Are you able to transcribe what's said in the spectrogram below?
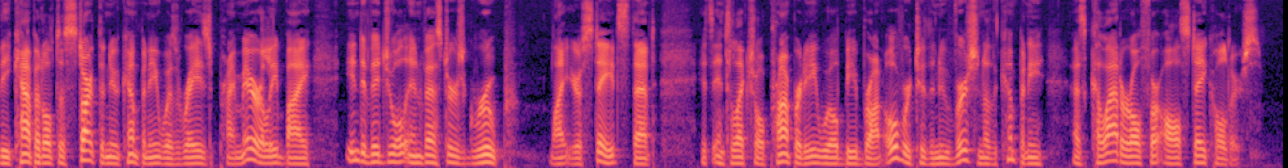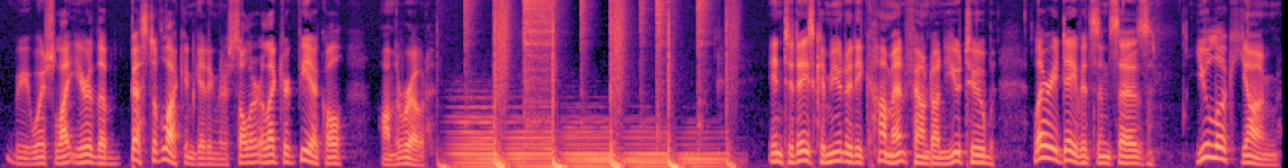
The capital to start the new company was raised primarily by Individual Investors Group. Lightyear states that its intellectual property will be brought over to the new version of the company as collateral for all stakeholders. We wish Lightyear the best of luck in getting their solar electric vehicle on the road. In today's community comment found on YouTube, Larry Davidson says, You look young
